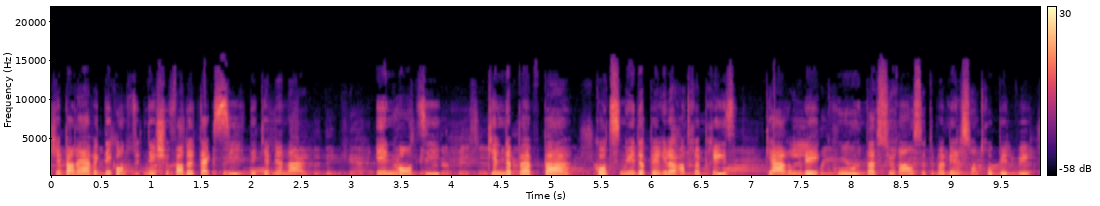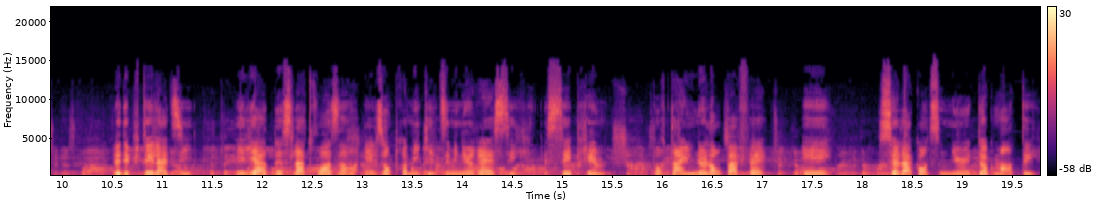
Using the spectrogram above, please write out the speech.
J'ai parlé avec des, des, chauffeurs de taxi, des camionneurs, et ils m'ont dit qu'ils ne peuvent pas continuer d'opérer leur entreprise car les coûts d'assurance automobile sont trop élevés. Le député l'a dit. Il y a de cela trois ans, ils ont promis qu'ils diminueraient ces, ces primes. Pourtant, ils ne l'ont pas fait et cela continue d'augmenter.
